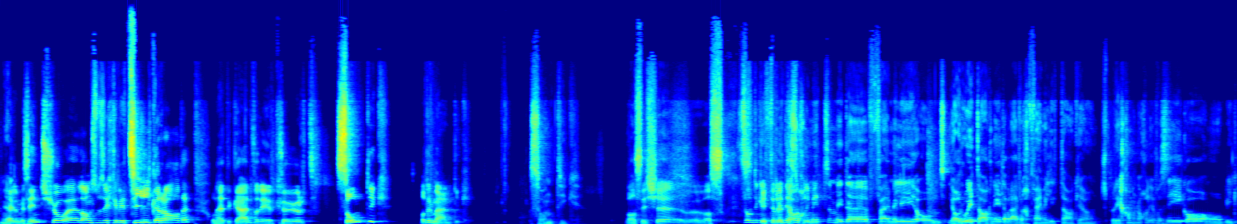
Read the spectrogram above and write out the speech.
Ja. weil wir sind schon äh, langsam sicher in Zielgerade und hätten gerne von dir gehört, Sonntag oder Montag? Sonntag. Was ist, äh, was Sonntag ist verbinde ich so ein bisschen mit, mit äh, Family und, ja, Ruhetag nicht, aber einfach Family-Tag, ja. Sprich, kann man noch ein bisschen auf den See gehen am Abend,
